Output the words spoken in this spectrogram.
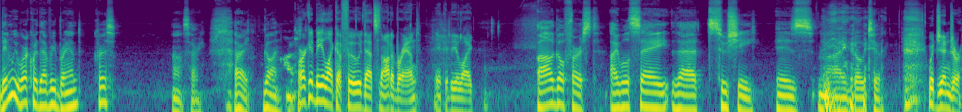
Didn't we work with every brand, Chris? Oh, sorry. All right, go on. Or it could be like a food that's not a brand. It could be like I'll go first. I will say that sushi is my go-to with ginger.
